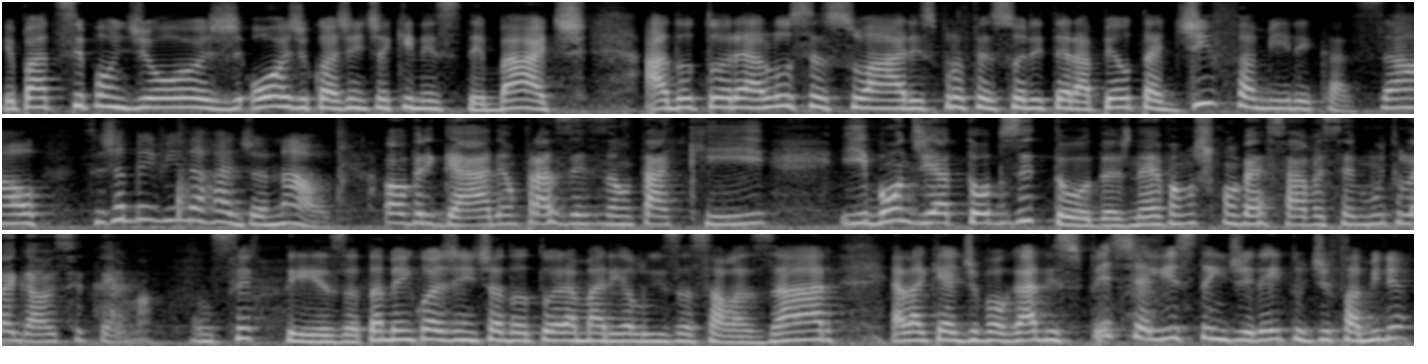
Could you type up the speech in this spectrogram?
E participam de hoje, hoje com a gente aqui nesse debate, a doutora Lúcia Soares, professora e terapeuta de família e casal. Seja bem-vinda à Radional. Obrigada, é um prazerzão estar aqui. E bom dia a todos e todas, né? Vamos conversar, vai ser muito legal esse tema. Com certeza. Também com a gente a doutora Maria Luísa Salazar, ela que é advogada especialista em direito de família,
